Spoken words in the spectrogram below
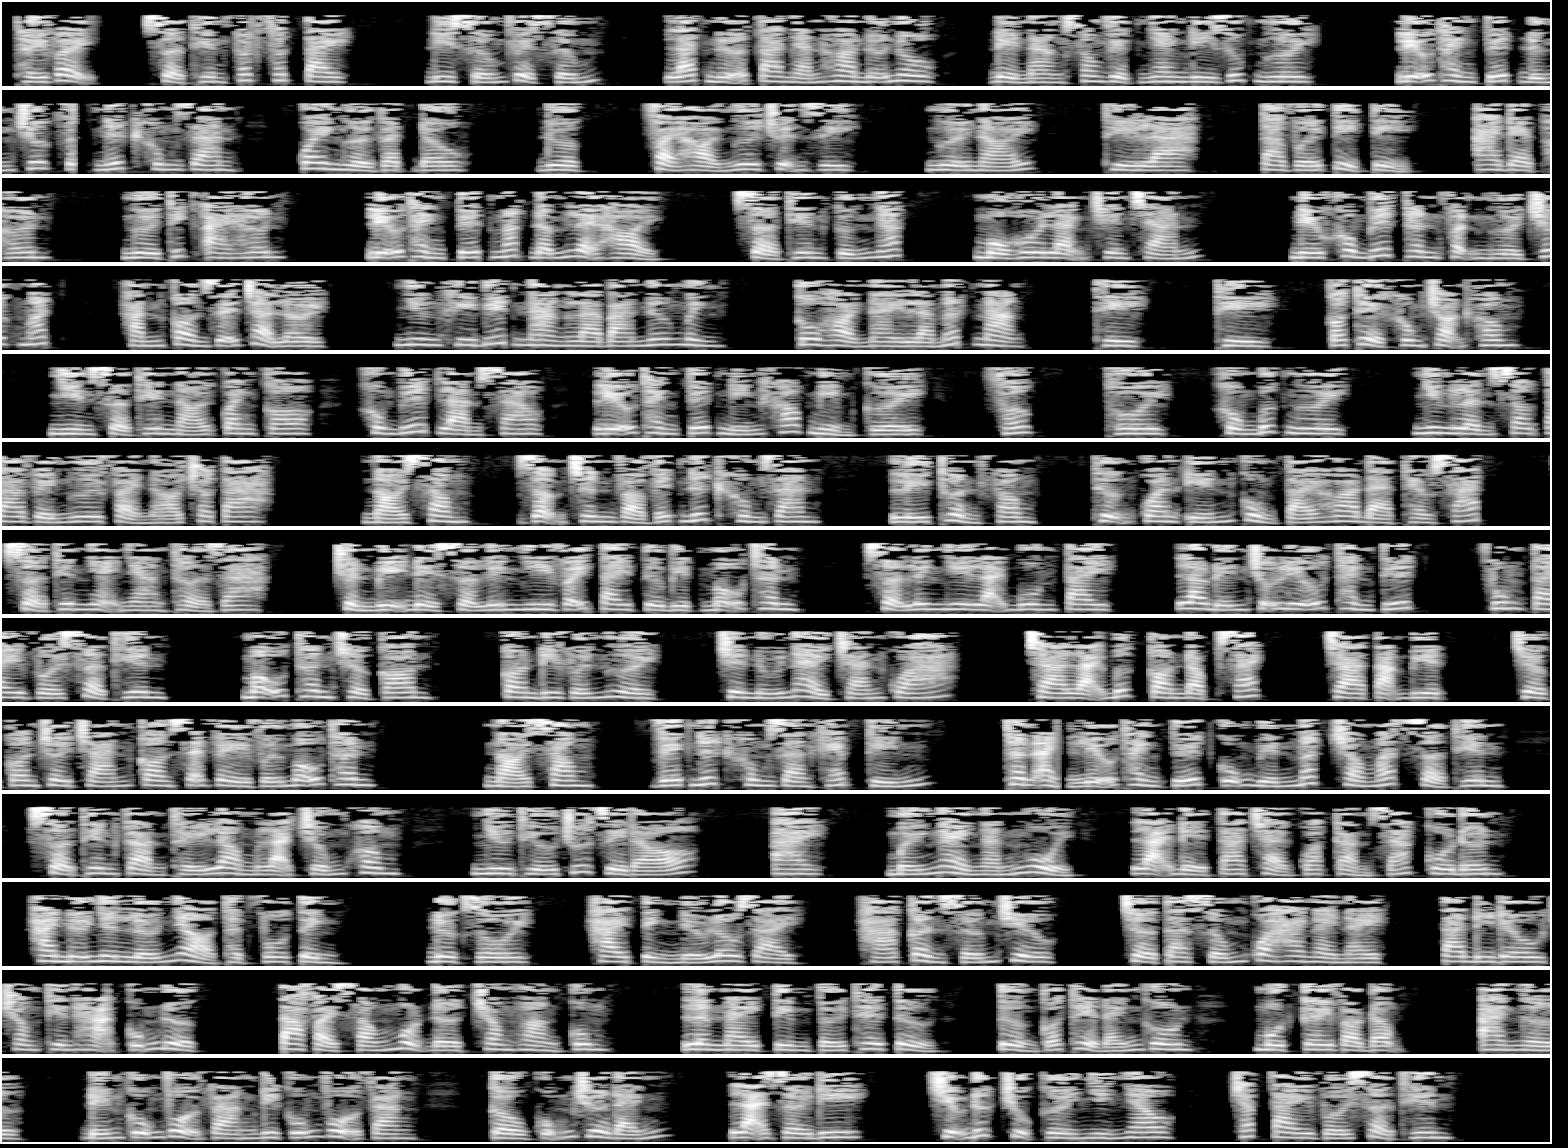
Thấy vậy, sở thiên phất phất tay, đi sớm về sớm, lát nữa ta nhắn hoa nữ nô, để nàng xong việc nhanh đi giúp ngươi. Liễu thanh tuyết đứng trước vết nứt không gian, quay người gật đầu. Được, phải hỏi ngươi chuyện gì? Ngươi nói, thì là, ta với tỷ tỷ, ai đẹp hơn? Ngươi thích ai hơn? Liễu thanh tuyết mắt đẫm lệ hỏi. Sở thiên cứng ngắc, mồ hôi lạnh trên trán. Nếu không biết thân phận người trước mắt, hắn còn dễ trả lời nhưng khi biết nàng là bà nương mình câu hỏi này là mất mạng, thì, thì, có thể không chọn không? Nhìn sở thiên nói quanh co, không biết làm sao, liễu thanh tuyết nín khóc mỉm cười, phốc, thôi, không bức ngươi, nhưng lần sau ta về ngươi phải nói cho ta. Nói xong, dậm chân vào vết nứt không gian, Lý Thuần Phong, Thượng Quan Yến cùng tái hoa đà theo sát, sở thiên nhẹ nhàng thở ra, chuẩn bị để sở Linh Nhi vẫy tay từ biệt mẫu thân, sở Linh Nhi lại buông tay, lao đến chỗ liễu thanh tuyết, vung tay với sở thiên, mẫu thân chờ con, con đi với người, trên núi này chán quá, cha lại bức con đọc sách, cha tạm biệt, chờ con chơi chán con sẽ về với mẫu thân. Nói xong, vết nứt không gian khép kín, thân ảnh liễu thanh tuyết cũng biến mất trong mắt sở thiên, sở thiên cảm thấy lòng lại trống không, như thiếu chút gì đó. Ai, mấy ngày ngắn ngủi, lại để ta trải qua cảm giác cô đơn. Hai nữ nhân lớn nhỏ thật vô tình. Được rồi, hai tình nếu lâu dài, há cần sớm chiều, chờ ta sống qua hai ngày này, ta đi đâu trong thiên hạ cũng được. Ta phải sóng một đợt trong hoàng cung, lần này tìm tới thê tử, tưởng có thể đánh gôn, một cây vào động. Ai ngờ, đến cũng vội vàng đi cũng vội vàng, cầu cũng chưa đánh, lại rời đi. Triệu Đức Trụ cười nhìn nhau, chắp tay với sở thiên.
